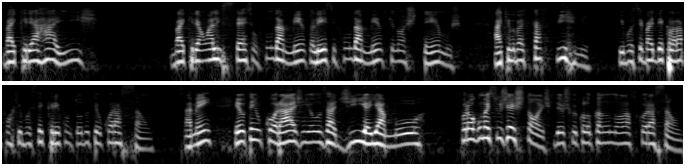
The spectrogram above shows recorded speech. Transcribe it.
vai criar raiz, vai criar um alicerce, um fundamento ali, esse fundamento que nós temos, aquilo vai ficar firme e você vai declarar porque você crê com todo o teu coração. Amém? Eu tenho coragem, ousadia e amor. Foram algumas sugestões que Deus foi colocando no nosso coração.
